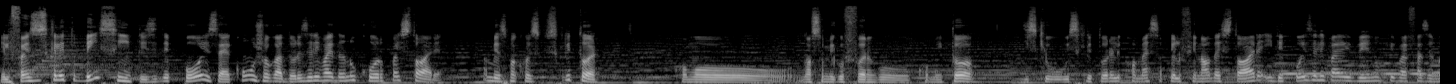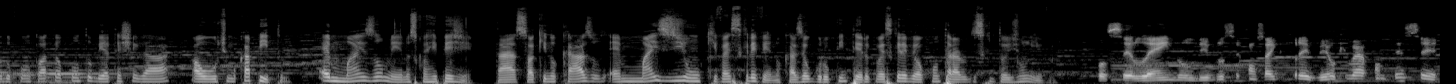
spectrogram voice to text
ele faz um esqueleto bem simples e depois, é, com os jogadores, ele vai dando corpo à história. A mesma coisa que o escritor. Como o nosso amigo Frango comentou, diz que o escritor ele começa pelo final da história e depois ele vai vendo o que vai fazendo do ponto A até o ponto B até chegar ao último capítulo. É mais ou menos com RPG. Tá? Só que no caso é mais de um que vai escrever. No caso é o grupo inteiro que vai escrever, ao contrário do escritor de um livro. Você lendo o livro, você consegue prever o que vai acontecer.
